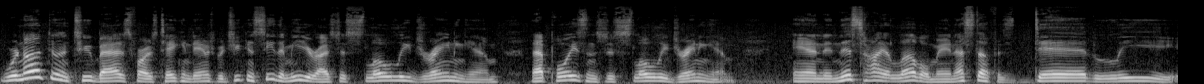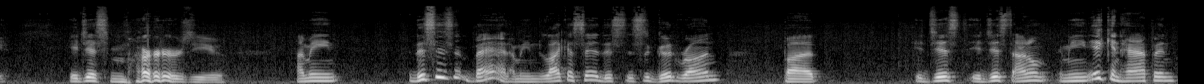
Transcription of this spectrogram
we're not doing too bad as far as taking damage. But you can see the meteorites just slowly draining him. That poison's just slowly draining him. And in this high level, man, that stuff is deadly. It just murders you. I mean, this isn't bad. I mean, like I said, this, this is a good run, but it just it just I don't I mean it can happen,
